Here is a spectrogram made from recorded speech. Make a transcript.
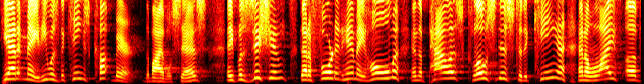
He had it made. He was the king's cupbearer, the Bible says, a position that afforded him a home in the palace, closeness to the king, and a life of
